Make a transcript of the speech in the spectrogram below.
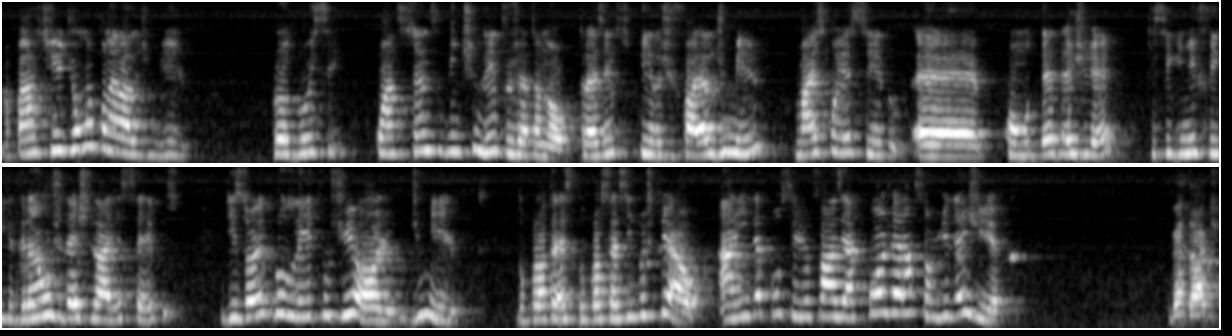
A partir de uma tonelada de milho, produz-se 420 litros de etanol, 300 quilos de farelo de milho, mais conhecido é, como DDG, que significa grãos de destilhados secos, 18 litros de óleo de milho do processo, do processo industrial. Ainda é possível fazer a cogeração de energia. Verdade.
